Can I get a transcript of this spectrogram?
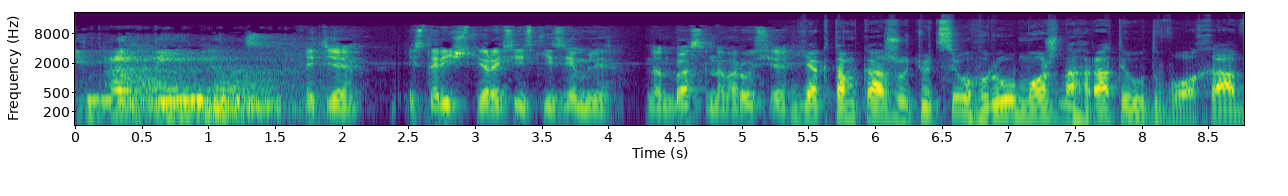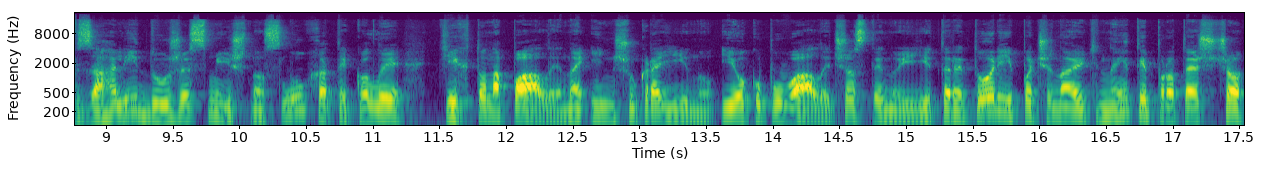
и родные для нас. Эти исторические российские земли Донбасса, Новоросія. Як там кажуть, у цю гру можна грати удвох. А взагалі дуже смішно слухати, коли ті, хто напали на іншу країну і окупували частину її території, починають нити про те, що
